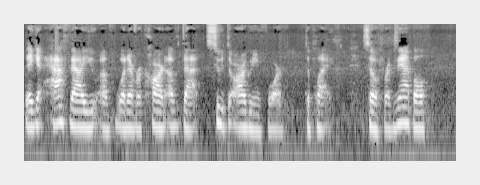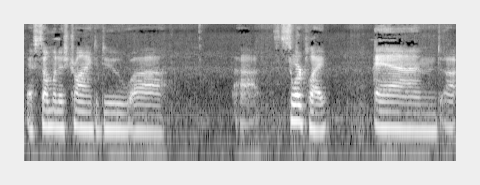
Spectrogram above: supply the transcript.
they get half value of whatever card of that suit they're arguing for to play. So, for example, if someone is trying to do uh, uh, swordplay, and uh,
